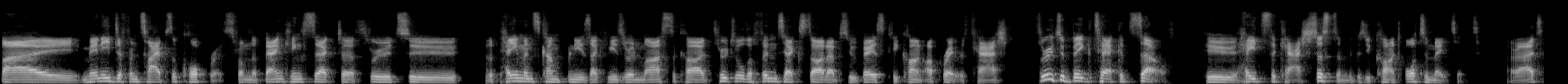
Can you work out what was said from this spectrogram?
by many different types of corporates, from the banking sector through to the payments companies like Visa and MasterCard, through to all the fintech startups who basically can't operate with cash through to big tech itself, who hates the cash system because you can't automate it. All right.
